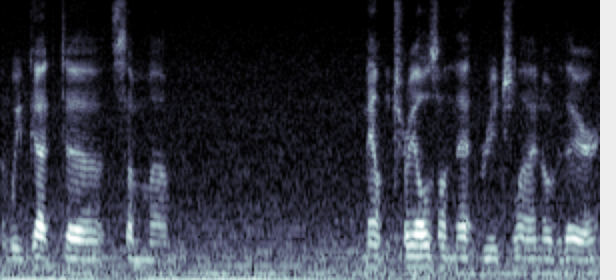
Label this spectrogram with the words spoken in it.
And we've got uh, some um, mountain trails on that ridge line over there.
